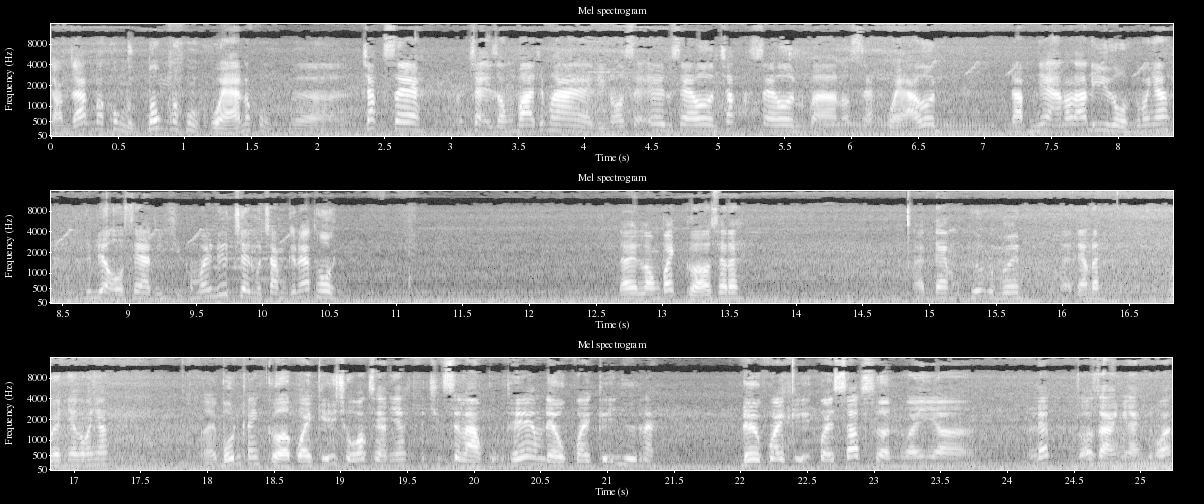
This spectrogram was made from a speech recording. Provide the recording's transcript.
cảm giác nó không được bốc nó không khỏe nó không uh, chắc xe. Chạy dòng 3.2 này thì nó sẽ êm xe hơn chắc xe hơn và nó sẽ khỏe hơn. Đạp nhẹ nó đã đi rồi các bác nhá. Nhiên liệu xe thì chỉ có mấy lít trên 100 km thôi đây lòng vách cửa xe đây. Đấy, tem thứ của nguyên. Đấy, tem đây. Nguyên nha các bác nhá. Bốn cánh cửa quay kỹ cho các bác xem nhé chiếc xe nào cũng thế em đều quay kỹ như thế này. Đều quay kỹ quay sát sườn quay ờ, uh, led rõ ràng như này các bác.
